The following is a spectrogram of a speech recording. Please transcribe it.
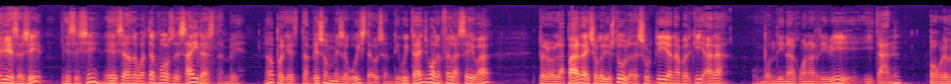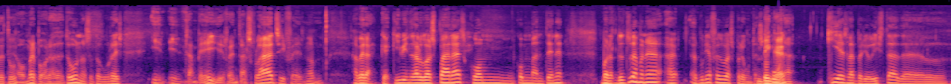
I és així, és així. I s'han d'aguantar molts desaires, també, no? perquè també són més egoistes. O sigui, amb 18 anys volen fer la seva, però la part, això que dius tu, la de sortir, anar per aquí, ara, un bon dinar quan arribi, i tant. Pobre de tu. Home, pobre de tu, no se t'ocorreix. I, I també, i rentar els plats, i fer... No? A veure, que aquí vindrà el dels pares, com, com mantenen... bueno, de tota manera, eh, et volia fer dues preguntes. Vinga. Una, qui és la periodista del...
